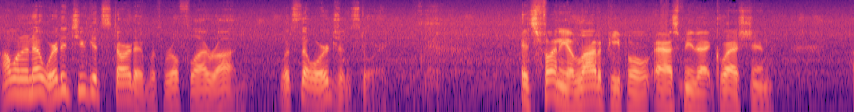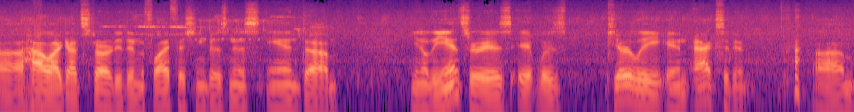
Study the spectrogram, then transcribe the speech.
I want to know where did you get started with ReelFlyRod? What's the origin story? It's funny. A lot of people ask me that question, uh, how I got started in the fly fishing business, and um, you know the answer is it was purely an accident. um,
